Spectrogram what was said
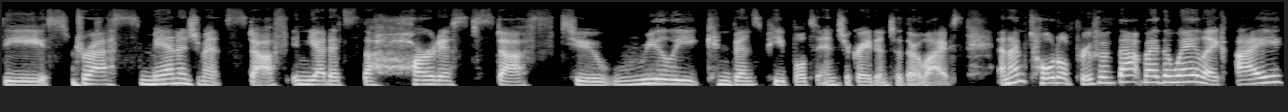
the stress management stuff and yet it's the hardest stuff to really convince people to integrate into their lives. And i'm total proof of that by the way. Like i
